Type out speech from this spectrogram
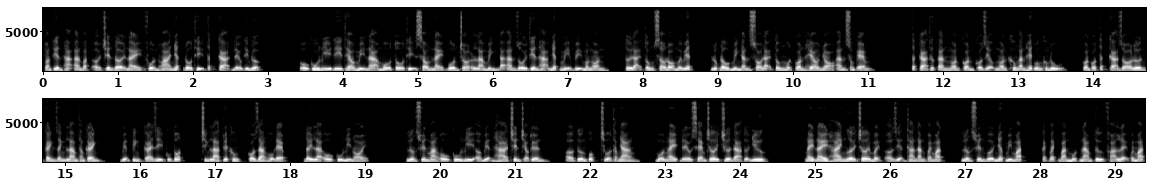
toàn thiên hạ ăn vật ở trên đời này phồn hoa nhất đô thị tất cả đều tìm được. Ổ cú nhì đi theo mỹ nạ mổ tổ thị sau này vốn cho là mình đã ăn rồi thiên hạ nhất mỹ vị món ngon, tới đại tống sau đó mới biết, lúc đầu mình ăn so đại tống một con heo nhỏ ăn xong kém tất cả thức ăn ngon còn có rượu ngon không ăn hết uống không đủ, còn có tất cả gió lớn cảnh danh lam thắng cảnh, biện kinh cái gì cũng tốt, chính là tuyết không có giang hộ đẹp, đây là ổ cụ nhì nói. Lương xuyên mang ổ cụ nhì ở biện hà trên trèo thuyền, ở tướng quốc chùa tháp nhang, mỗi ngày đều xem chơi chưa đả tựa như. Ngày này hai người chơi mệnh ở diện than ăn quái mặt, lương xuyên vừa nhấc mí mắt, cách vách bàn một nam tử phá lệ quen mắt.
